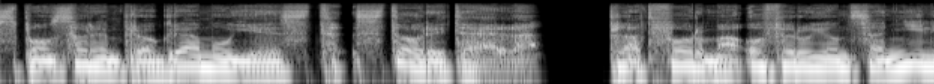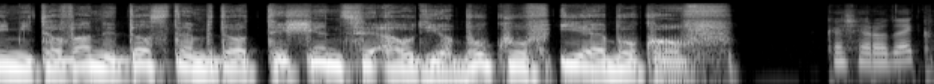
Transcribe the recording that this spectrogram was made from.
Sponsorem programu jest Storytel, platforma oferująca nielimitowany dostęp do tysięcy audiobooków i e-booków. Kasia Rodek,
